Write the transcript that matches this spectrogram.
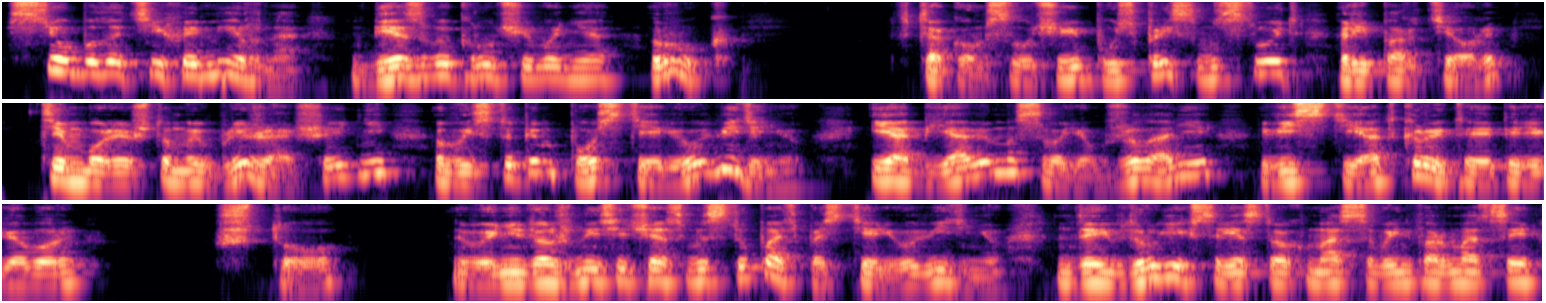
все было тихо-мирно, без выкручивания рук. В таком случае пусть присутствуют репортеры, тем более, что мы в ближайшие дни выступим по стереовидению и объявим о своем желании вести открытые переговоры. Что? Вы не должны сейчас выступать по стереовидению, да и в других средствах массовой информации.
